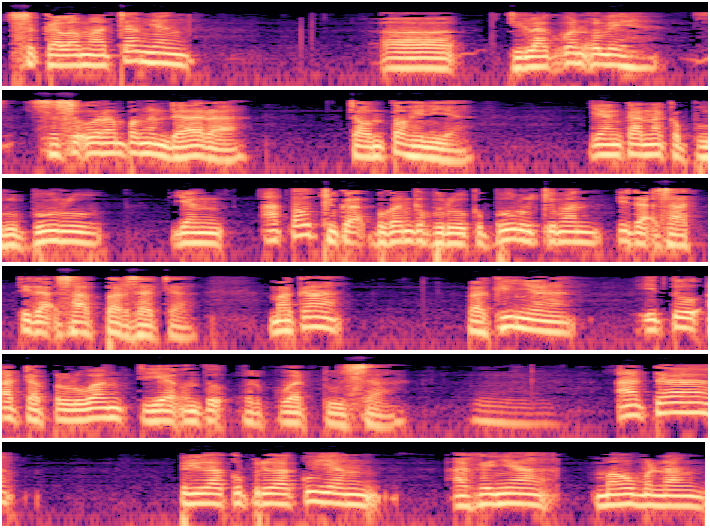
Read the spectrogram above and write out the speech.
segala macam yang eh, dilakukan oleh seseorang pengendara contoh ini ya yang karena keburu-buru yang atau juga bukan keburu-keburu cuman tidak tidak sabar saja. Maka baginya itu ada peluang dia untuk berbuat dosa. Hmm. ada perilaku-perilaku yang akhirnya mau menang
